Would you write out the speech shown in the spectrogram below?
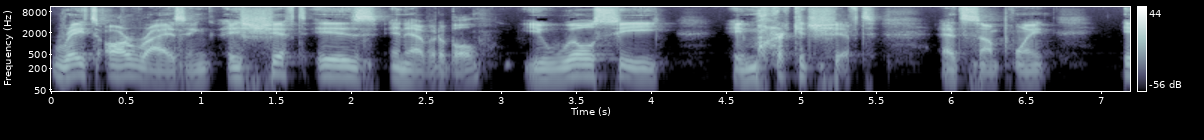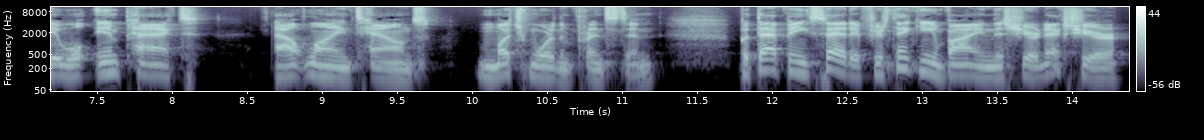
Rates are rising. A shift is inevitable. You will see a market shift at some point it will impact outlying towns much more than Princeton. But that being said, if you're thinking of buying this year, or next year,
